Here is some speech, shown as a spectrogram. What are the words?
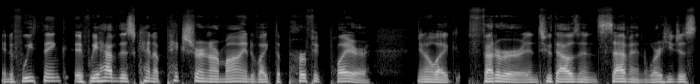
And if we think, if we have this kind of picture in our mind of like the perfect player, you know, like Federer in 2007, where he just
